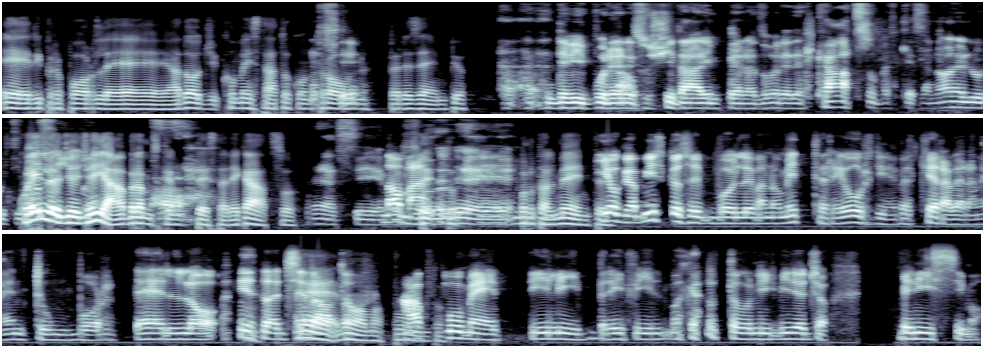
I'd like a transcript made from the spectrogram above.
e riproporle ad oggi, come è stato con Eh sì. Throne, per esempio. Eh, Devi pure resuscitare l'imperatore del cazzo, perché sennò nell'ultimo Quello è film... J.J. Abrams che è un Eh. testa di cazzo, Eh sì, No, ma- detto detto te- brutalmente. Io capisco se volevano mettere ordine perché era veramente un bordello Eh, esagerato. no, ma A appunto. fumetti, libri, film, cartoni, videogiochi. Benissimo.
